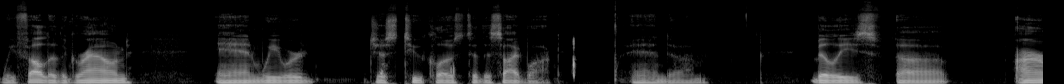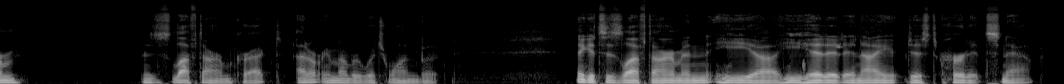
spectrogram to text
we fell to the ground and we were just too close to the sidewalk. And um, Billy's uh, arm, his left arm, correct? I don't remember which one, but I think it's his left arm, and he uh, he hit it, and I just heard it snap,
